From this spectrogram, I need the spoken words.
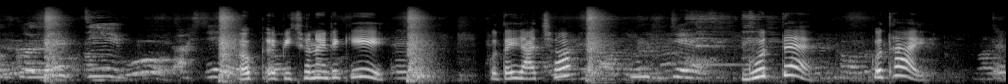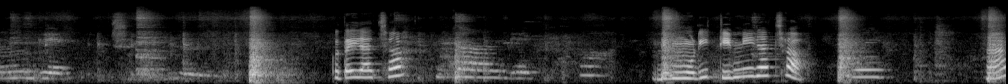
ওখানে চিপ আছে ও পিছনে এটা কি? কোথায় যাচ্ছ? ঘুরতে? কোথায়? কোথায় যাচ্ছ? মুড়ি টিন নিয়ে যাচ্ছ? হ্যাঁ?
